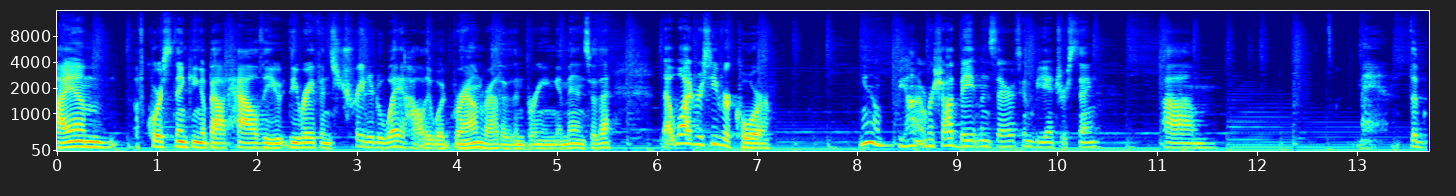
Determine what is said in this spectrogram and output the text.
I am, of course, thinking about how the the Ravens traded away Hollywood Brown rather than bringing him in. So that that wide receiver core, you know, behind Rashod Bateman's there, it's going to be interesting. Um, man, the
